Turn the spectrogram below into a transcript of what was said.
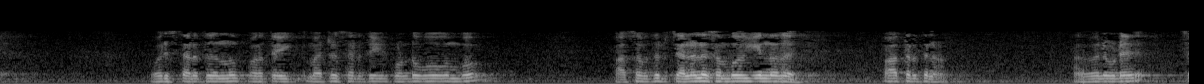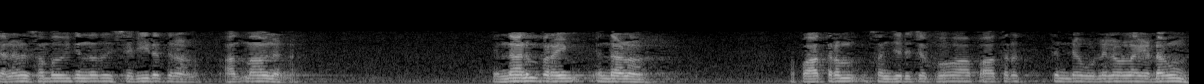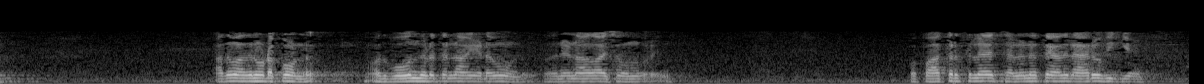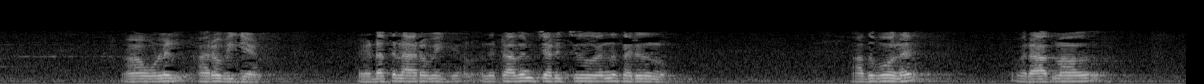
ഒരു സ്ഥലത്ത് നിന്ന് പുറത്തേക്ക് മറ്റൊരു സ്ഥലത്തേക്ക് കൊണ്ടുപോകുമ്പോൾ വാസ്തവത്തിൽ ചലനം സംഭവിക്കുന്നത് പാത്രത്തിനാണ്. അതുപോലെ ഇവിടെ ചലനം സംഭവിക്കുന്നത് ശരീരത്തിനാണ് ആത്മാവിനല്ല. എന്നാലും പറയും എന്താണ്? പാത്രം സഞ്ചരിച്ചപ്പോൾ ആ പാത്രത്തിന്റെ ഉള്ളിലുള്ള ഇടവും അതും അതിനോടൊപ്പം ഉണ്ട് അത് പോകുന്നിടത്തെല്ലാം ആ ഇടവും ഉണ്ട്. അതിനാണ് ആകാശം എന്ന് പറയുന്നത്. അപ്പോൾ പാത്രത്തിലെ ചലനത്തെ അതിൽ ആരോപിക്കുകയാണ്. ആ ഉള്ളിൽ ആരോപിക്കുകയാണ്. ഇടത്തിൽ ആരോപിക്കുകയാണ്. എന്നിട്ട് അതും ചലിച്ചു എന്ന് കരുതുന്നു. അതുപോലെ ഒരാത്മാവ്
